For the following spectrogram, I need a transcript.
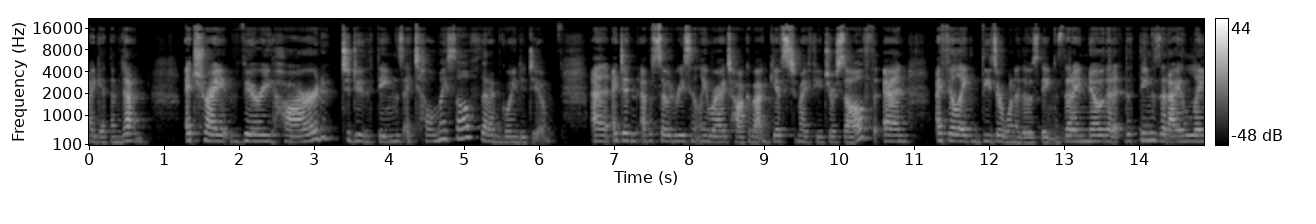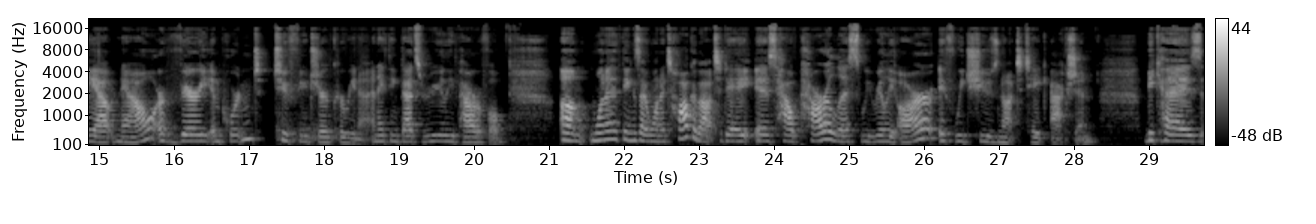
I get them done. I try very hard to do the things I tell myself that I'm going to do. And I did an episode recently where I talk about gifts to my future self. And I feel like these are one of those things that I know that the things that I lay out now are very important to future Karina. And I think that's really powerful. Um, one of the things I want to talk about today is how powerless we really are if we choose not to take action. Because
